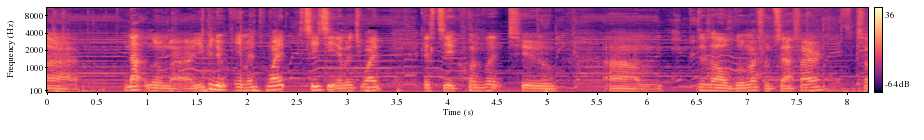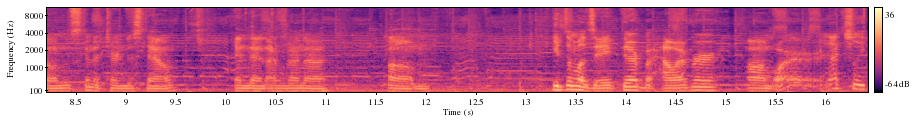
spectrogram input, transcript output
uh, not Luma. You can do image wipe. CC image wipe is the equivalent to um, dissolve Luma from Sapphire. So I'm just gonna turn this down, and then I'm gonna um, keep the mosaic there. But however, um, or actually,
